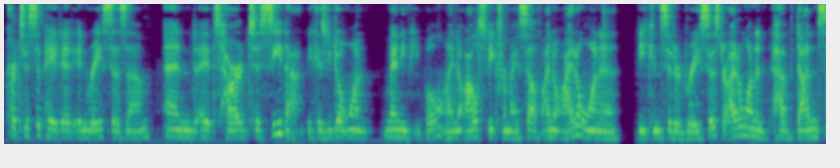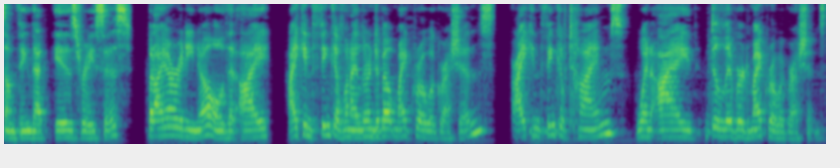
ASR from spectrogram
participated in racism and it's hard to see that because you don't want many people i know i'll speak for myself i know i don't want to be considered racist or i don't want to have done something that is racist but i already know that i i can think of when i learned about microaggressions I can think of times when I delivered microaggressions,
